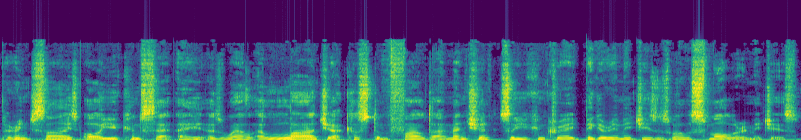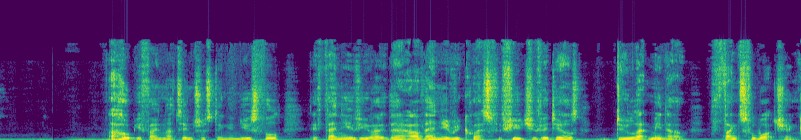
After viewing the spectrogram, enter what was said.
per inch size or you can set a as well a larger custom file dimension so you can create bigger images as well as smaller images. I hope you found that interesting and useful. If any of you out there have any requests for future videos, do let me know. Thanks for watching.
